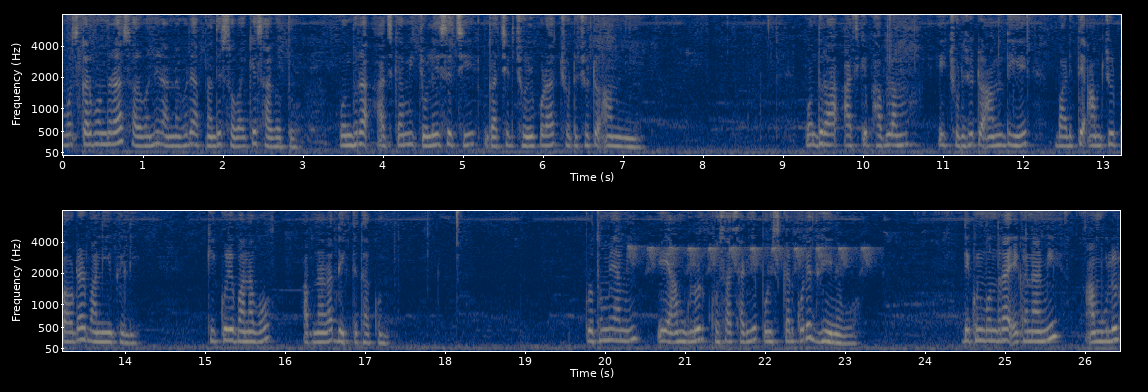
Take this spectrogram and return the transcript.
নমস্কার বন্ধুরা, সর্বাণী রান্নাঘরে আপনাদের সবাইকে স্বাগত। বন্ধুরা, আজকে আমি চলে এসেছি গাছের ঝরে পড়া ছোট ছোট আম নিয়ে। বন্ধুরা, আজকে ভাবলাম এই ছোট ছোট আম দিয়ে বাড়িতে আমচুর পাউডার বানিয়ে ফেলি। কি করে বানাবো আপনারা দেখতে থাকুন। প্রথমে আমি এই আমগুলোর খোসা ছাড়িয়ে পরিষ্কার করে ধুয়ে নেব। দেখুন বন্ধুরা, এখানে আমি আমগুলোর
